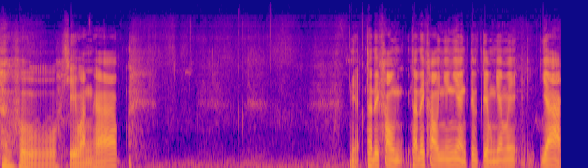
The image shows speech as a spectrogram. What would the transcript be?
โอ้โหเควันครับ เนี่ยถ้าได้เข้าถ้าได้เข้าเงี้ยงๆเต็มๆเงี้ยไม่ยาก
